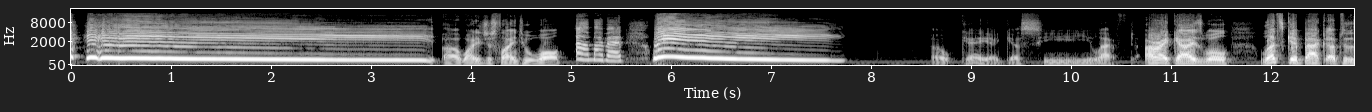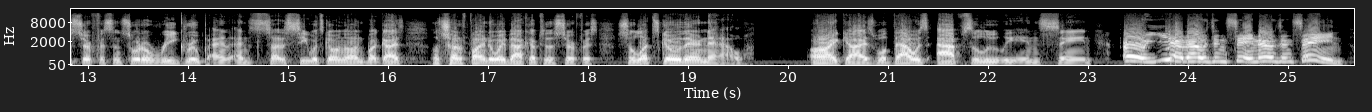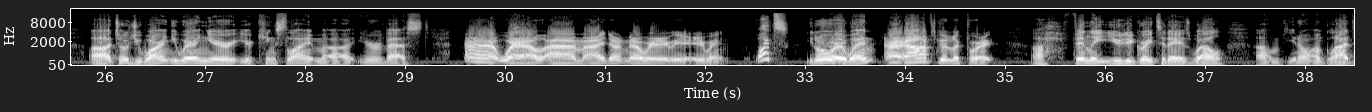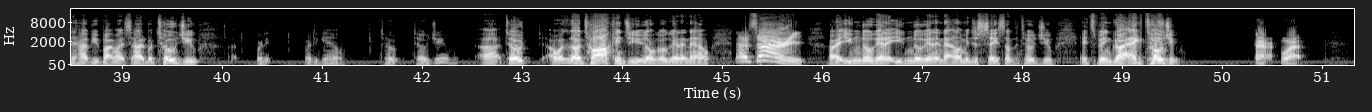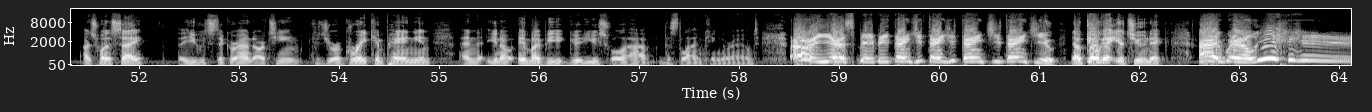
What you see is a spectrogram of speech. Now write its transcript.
Uh, why did you just fly into a wall? Ah, my bad. Whee! Okay, I guess he, he left. All right, guys. Well, let's get back up to the surface and sort of regroup and and sort of see what's going on. But guys, let's try to find a way back up to the surface. So let's go there now. All right, guys. Well, that was absolutely insane. Oh yeah, that was insane. That was insane. Uh, Toju, why aren't you wearing your your King Slime uh your vest? Uh, well, um, I don't know where it, it went. What? You don't know where it went? I, I'll have to go look for it. Uh, Finley, you did great today as well. Um, you know, I'm glad to have you by my side. But Toju, uh, where did where'd he go? To- Toju? Uh, told I wasn't done talking to you. Don't go get it now. I'm sorry. All right, you can go get it. You can go get it now. Let me just say something. Toju, it's been great. I told you. Uh, what? I just want to say that you could stick around our team because you're a great companion, and you know it might be good, useful to have the Slime King around. Oh yes, baby. Thank you. Thank you. Thank you. Thank you. Now go get your tunic. I will.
